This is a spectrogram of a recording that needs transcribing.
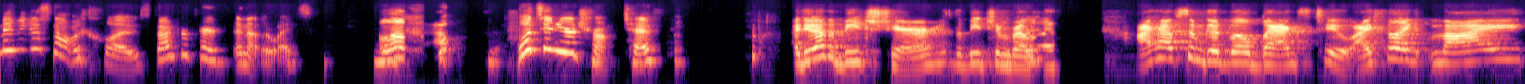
maybe just not with clothes, but I'm prepared in other ways. I love What- What's in your trunk, Tiff? I do have a beach chair, the beach umbrella. I have some Goodwill bags too. I feel like my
